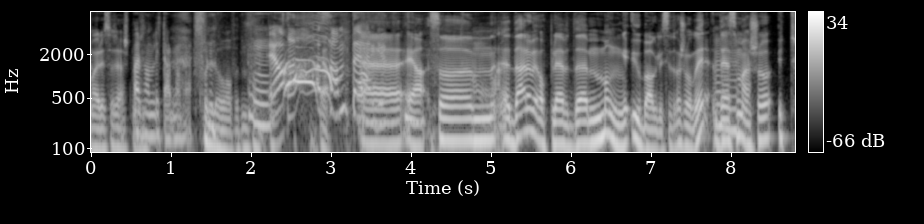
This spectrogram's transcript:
Marius er kjæresten. Bare sånn lytterne vet. Forloveden. Mm. Ja, sant det! Herregud. Eh, ja, så um, Der har vi opplevd eh, mange ubehagelige situasjoner. Mm. Det som er så utrolig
